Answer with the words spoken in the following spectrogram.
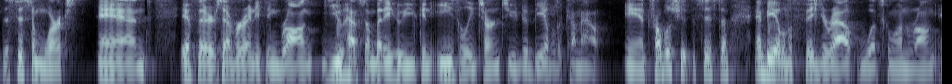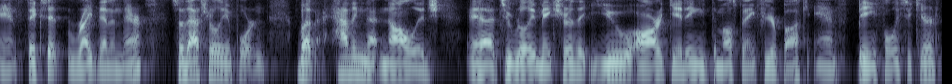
the system works and if there's ever anything wrong you have somebody who you can easily turn to to be able to come out and troubleshoot the system and be able to figure out what's going wrong and fix it right then and there. So that's really important. But having that knowledge uh, to really make sure that you are getting the most bang for your buck and being fully secured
